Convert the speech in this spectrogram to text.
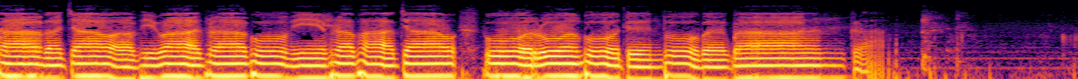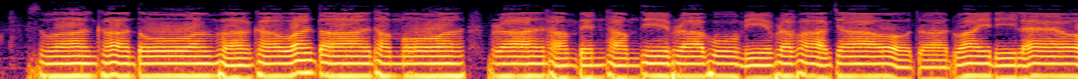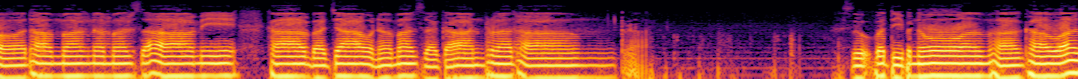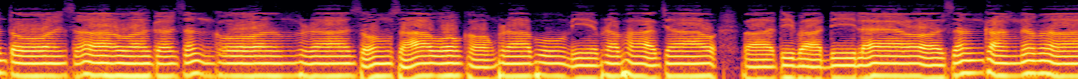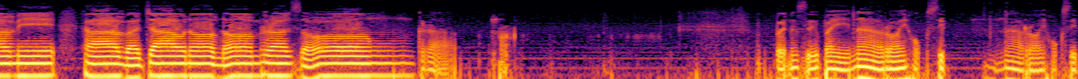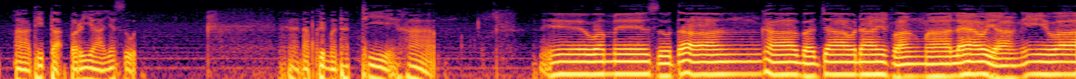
ข้าพระเจ้าอภิวาทพระผู้มีพระภาคเจ้า ผู้รวมผู้ตื่นผู้เบิกบานกราบสวางคาโต มีพระภาคเจ้า ตรัสไว้ดีแล้วธรรมังนมัสสามิข้าพระเจ้านมัสการพระธรรมกราบสุปฏิปโนภาคาวันโตสาวกสังโฆพระสงฆ์สาวกของพระผู้มีพระภาคเจ้า ปฏิบัติดีแล้ว สังฆังนามามิข้าพระเจ้าน้อบน้อมพระสงฆ์กราบ เปิดหนังสือไปหน้าร้อยหกสิบหน้าร้อยหกสิบอาทิตะปริยายสูตร นับขึ้นบรรทัดที่ห้า เอวเมสุตังข้าพเจ้าได้ฟังมาแล้วอย่างนี้ว่า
